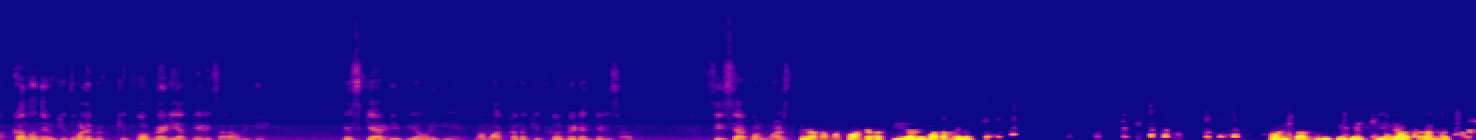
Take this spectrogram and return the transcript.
ಅಕ್ಕನ್ನು ನೀವು ಕಿತ್ಕೊಳ್ಳಿ, ಕಿತ್ಕೋಬೇಡಿ ಅಂತೇಳಿ ಸರ್ ಅವರಿಗೆ. S K R D P ಅವರಿಗೆ. ನಮ್ಮ ಅಕ್ಕನ್ನು ಕಿತ್ಕೋಬೇಡಿ ಅಂತೇಳಿ ಸರ್. ಸಿ ಸಿ ಅಕೌಂಟ್ ಮಾಡಿಸ್ತೀರಾ? ನಮ್ಮ ಅಕೌಂಟ್ ಎಲ್ಲ ತೀರಾ ನಿಮ್ಮ ಹತ್ರನೇ ಇರುತ್ತೆ. ನೋಡಿ ಸರ್ ಇದಕ್ಕಿಂತ ಹೆಚ್ಚು ಏನು ಹೇಳೋಕ್ಕಾಗೋದಿಲ್ಲ ಸರ್.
